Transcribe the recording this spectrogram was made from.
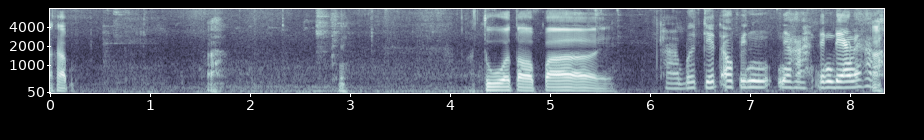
นะครับอะนี่ตัวต่อไป ค่ะเบอร์เจ็ดเอาเป็นเนี่ยค่ะ แดงๆเลยค่ะ อะ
